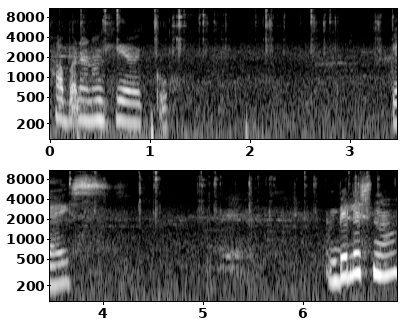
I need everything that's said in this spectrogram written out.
Haba na ng hair ko. Guys. Ang bilis no?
